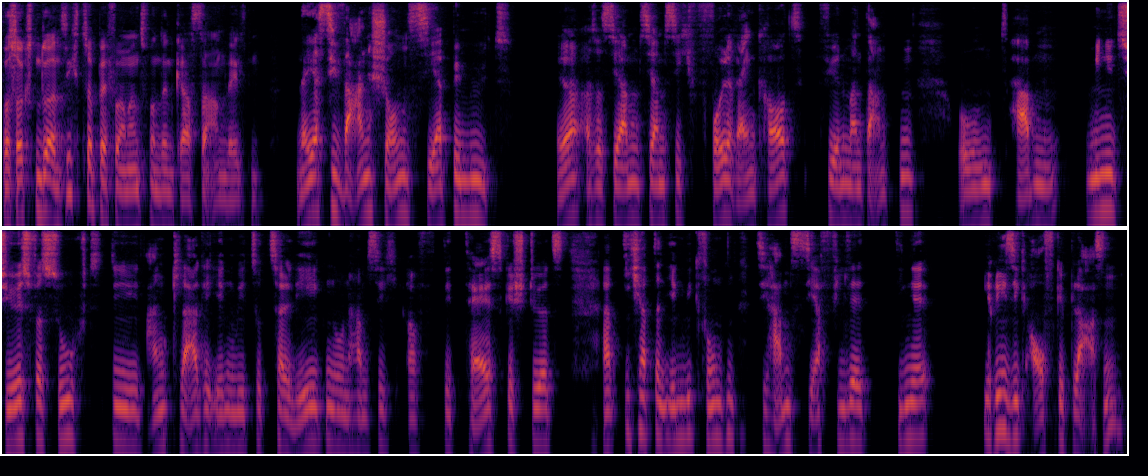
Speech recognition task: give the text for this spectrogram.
Was sagst du an sich zur Performance von den Grasser-Anwälten? Naja, sie waren schon sehr bemüht. Ja, also sie haben, sie haben sich voll reinkaut für ihren Mandanten und haben minutiös versucht, die Anklage irgendwie zu zerlegen und haben sich auf Details gestürzt. Ähm, ich habe dann irgendwie gefunden, sie haben sehr viele Dinge riesig aufgeblasen,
